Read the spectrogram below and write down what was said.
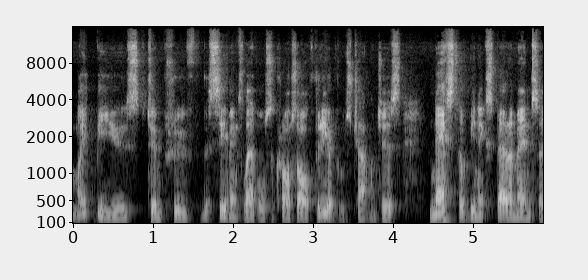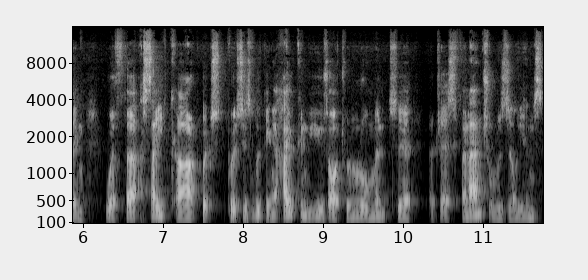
might be used to improve the savings levels across all three of those challenges. Nest have been experimenting with a sidecar, which, which is looking at how can we use auto enrolment to address financial resilience.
